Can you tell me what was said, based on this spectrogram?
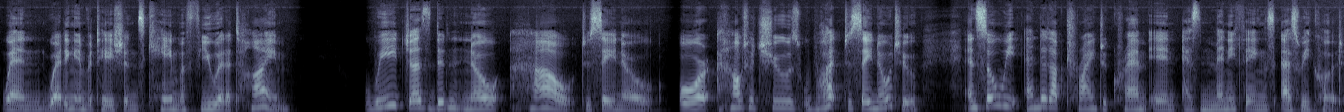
when wedding invitations came a few at a time. We just didn't know how to say no or how to choose what to say no to. And so we ended up trying to cram in as many things as we could.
